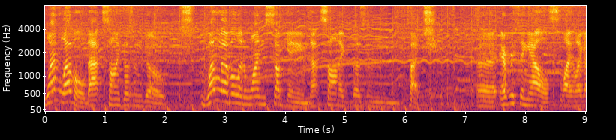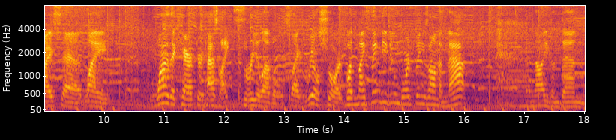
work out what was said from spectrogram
one level that Sonic doesn't go. One level in one sub-game that Sonic doesn't touch. Uh, everything else, like like I said, like one of the characters has like three levels, like real short. But my thing to do more things on the map, not even then.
